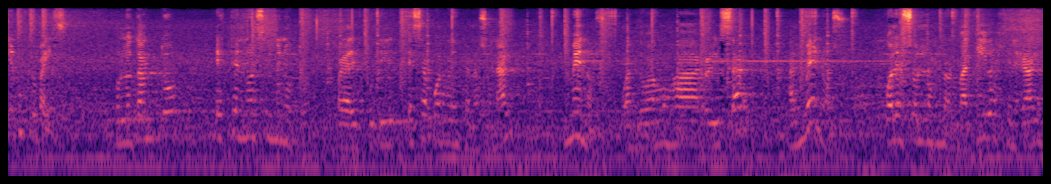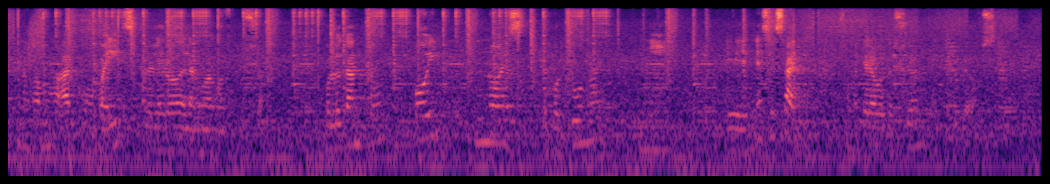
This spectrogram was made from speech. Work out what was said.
y en nuestro país. Por lo tanto, este no es el minuto para discutir ese acuerdo internacional, menos cuando vamos a revisar al menos cuáles son las normativas generales que nos vamos a dar como país alrededor de la nueva Constitución. Por lo tanto, hoy no es oportuno ni eh, necesario someter a votación el 11.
